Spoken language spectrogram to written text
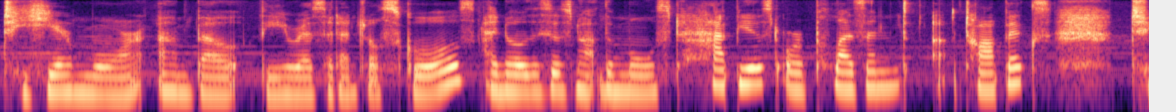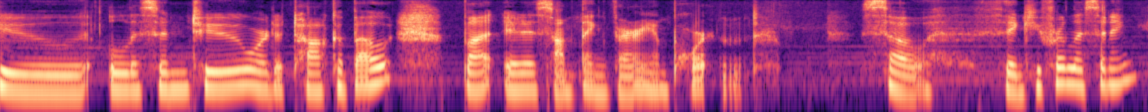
to hear more about the residential schools. I know this is not the most happiest or pleasant uh, topics to listen to or to talk about, but it is something very important. So, thank you for listening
